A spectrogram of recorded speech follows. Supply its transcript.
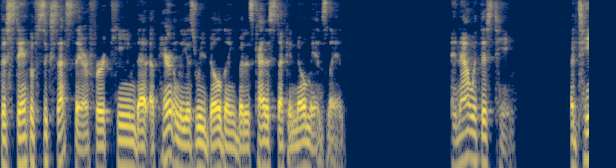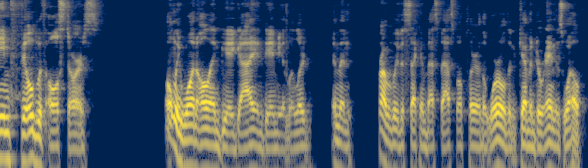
the stamp of success there for a team that apparently is rebuilding but is kind of stuck in no man's land? And now with this team, a team filled with all stars, only one all NBA guy in Damian Lillard, and then probably the second best basketball player in the world and Kevin Durant as well.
